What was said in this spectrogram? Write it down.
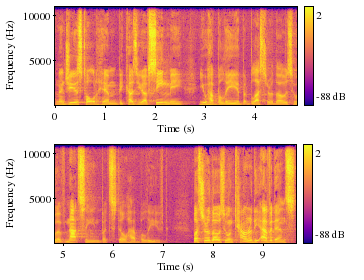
And then Jesus told him, Because you have seen me, you have believed, but blessed are those who have not seen, but still have believed. Blessed are those who encounter the evidence,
